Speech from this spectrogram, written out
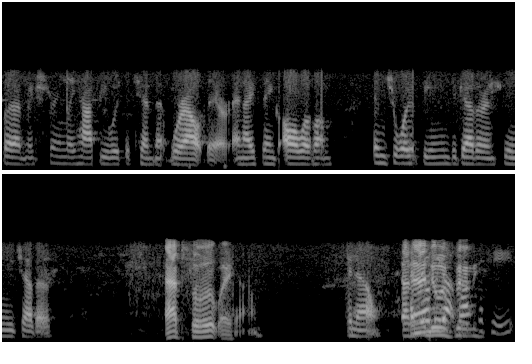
But I'm extremely happy with the 10 that were out there, and I think all of them enjoyed being together and seeing each other. Absolutely. So, you know, That I know we got lots of heat.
